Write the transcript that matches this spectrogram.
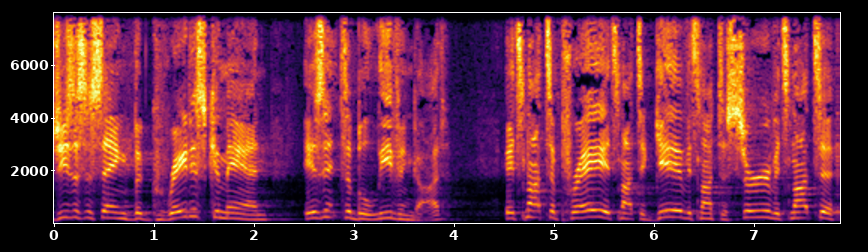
Jesus is saying the greatest command isn't to believe in God. It's not to pray. It's not to give. It's not to serve. It's not to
